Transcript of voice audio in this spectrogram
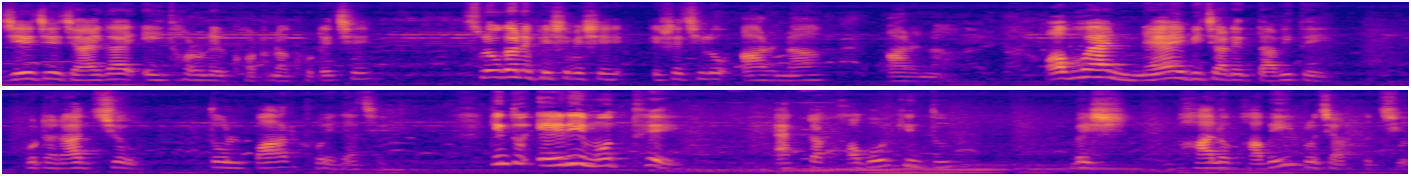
যে যে জায়গায় এই ধরনের ঘটনা ঘটেছে, স্লোগানে ভেসে ভেসে এসেছিল, আর না আর না। অভয়ার ন্যায় বিচারের দাবিতে গোটা রাজ্য তোলপাড় হয়ে গেছে। কিন্তু এরই মধ্যে একটা খবর কিন্তু বেশ ভালোভাবেই প্রচার হচ্ছিল।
